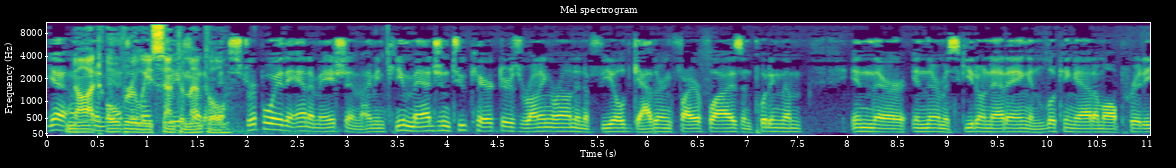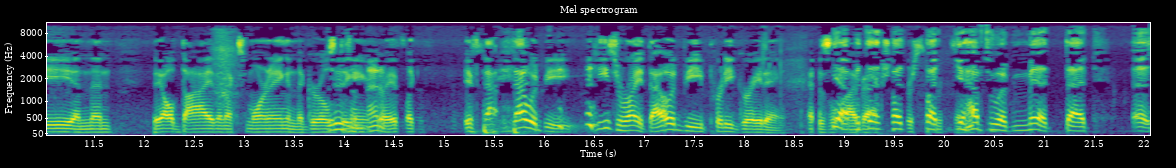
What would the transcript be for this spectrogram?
Yeah, I not mean, overly like said, sentimental. I mean, strip away the animation. I mean, can you imagine two characters running around in a field gathering fireflies and putting them in their in their mosquito netting and looking at them all pretty, and then they all die the next morning, and the girl's It is digging a grave. Like, if that that would be, he's right. That would be pretty grating as yeah, live but then, action. but but you have to admit that uh,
